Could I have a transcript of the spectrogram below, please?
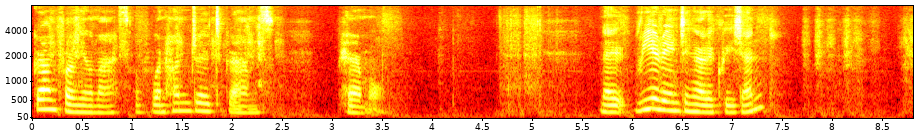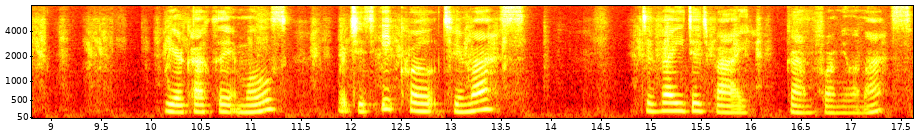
gram formula mass of 100 grams per mole. Now, rearranging our equation, we are calculating moles, which is equal to mass divided by gram formula mass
